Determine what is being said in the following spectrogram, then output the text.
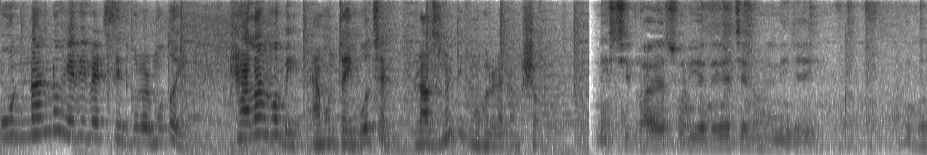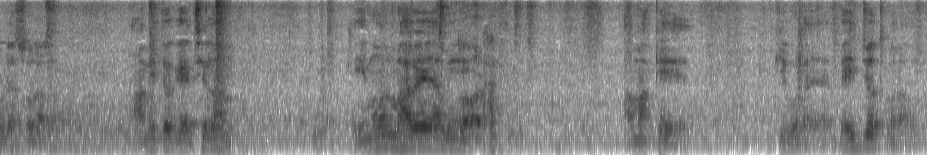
অন্যান্য হেভিওয়েট সিটগুলোর মতোই খেলা হবে এমনটাই বলছেন রাজনৈতিক মহলের একাংশ। নিশ্চিতভাবে সরিয়ে দিয়েছেন উনি নিজেই। আমি থোড়ে সরালাম। আমি তো গেছিলাম এমনভাবে আমি আমাকে কি বলা যায় বেইজ্জত করা হলো।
